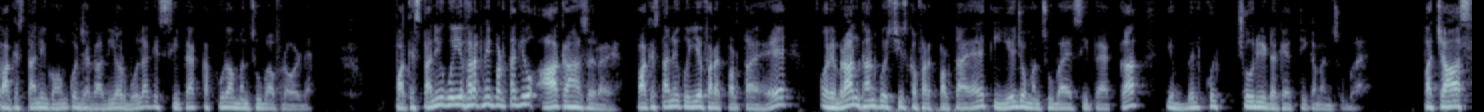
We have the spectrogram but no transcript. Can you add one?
पाकिस्तानी कौम को जगा दिया और बोला कि सीपैक का पूरा मंसूबा फ्रॉड है। पाकिस्तानियों को यह फ़र्क नहीं पड़ता कि वो आ कहाँ से रहे। पाकिस्तानियों को यह फ़र्क पड़ता है और इमरान खान को इस चीज़ का फ़र्क पड़ता है कि यह जो मंसूबा है सीपैक का यह बिल्कुल चोरी डकैती का मंसूबा है। पचास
